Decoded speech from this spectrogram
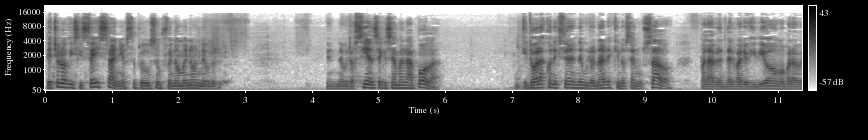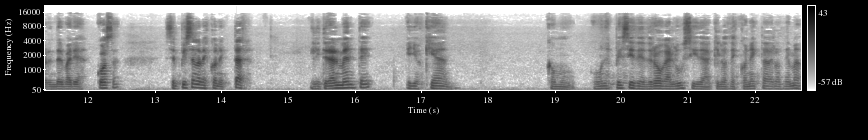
De hecho, a los 16 años se produce un fenómeno en neurociencia que se llama la poda. Y todas las conexiones neuronales que no se han usado para aprender varios idiomas, para aprender varias cosas, se empiezan a desconectar. Y literalmente ellos quedan como una especie de droga lúcida que los desconecta de los demás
